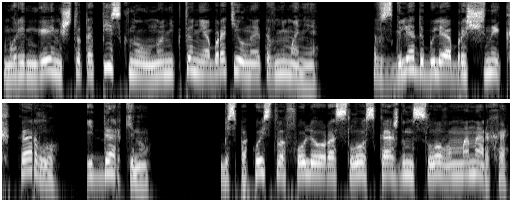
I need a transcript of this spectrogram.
Мурингейн что-то пискнул, но никто не обратил на это внимания. Взгляды были обращены к Карлу и Даркину. Беспокойство Фолио росло с каждым словом монарха.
